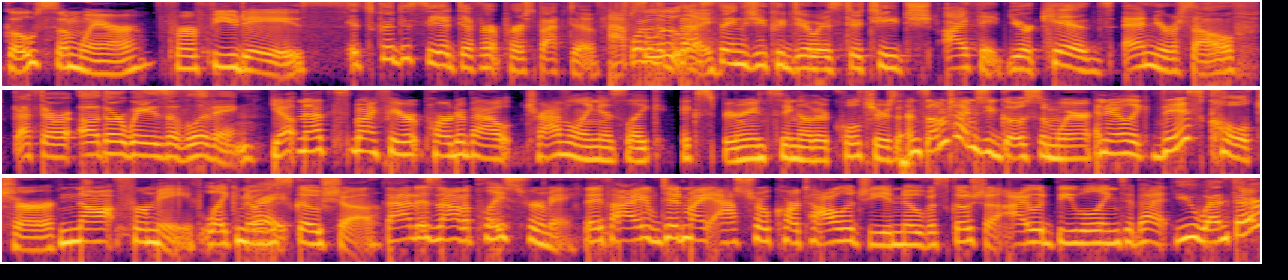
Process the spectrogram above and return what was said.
go somewhere for a few days. It's good to see a different perspective. One of the Absolutely. best things you can do is to teach, I think, your kids and yourself that there are other ways of living. Yep. And that's my favorite part about traveling is like experiencing other cultures. And sometimes you go somewhere and you're like, this culture, not for me. Like Nova Right. Scotia. That is not a place for me. If I did my astrocartography in Nova Scotia, I would be willing to bet. You went there?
